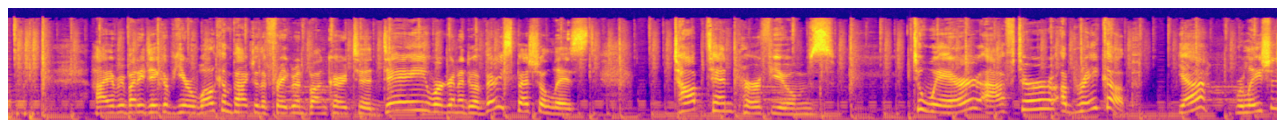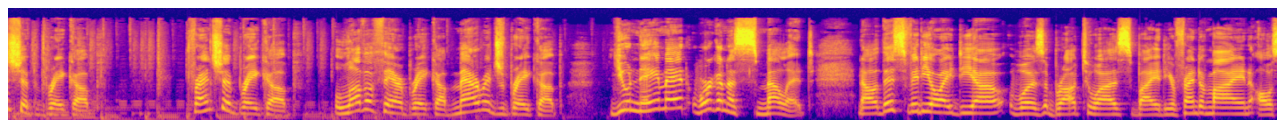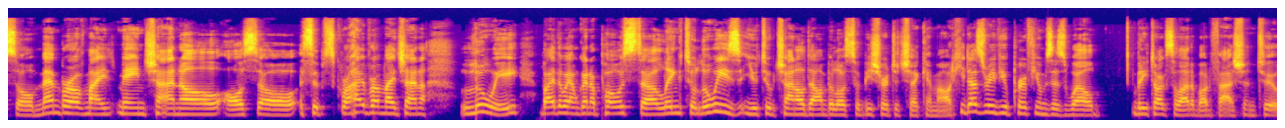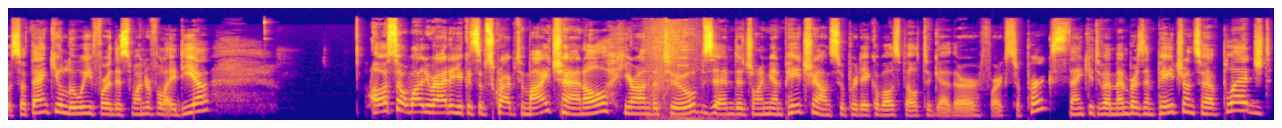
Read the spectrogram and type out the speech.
Hi, everybody. Dacob here. Welcome back to the Fragrant Bunker. Today, we're going to do a very special list top 10 perfumes to wear after a breakup. Yeah, relationship breakup, friendship breakup, love affair breakup, marriage breakup. You name it, we're gonna smell it. Now, this video idea was brought to us by a dear friend of mine, also a member of my main channel, also subscriber of my channel, Louis. By the way, I'm gonna post a link to Louis' YouTube channel down below, so be sure to check him out. He does review perfumes as well, but he talks a lot about fashion too. So thank you, Louis, for this wonderful idea. Also, while you're at it, you can subscribe to my channel here on the tubes and uh, join me on Patreon, Super Decobal spelled together for extra perks. Thank you to my members and patrons who have pledged.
